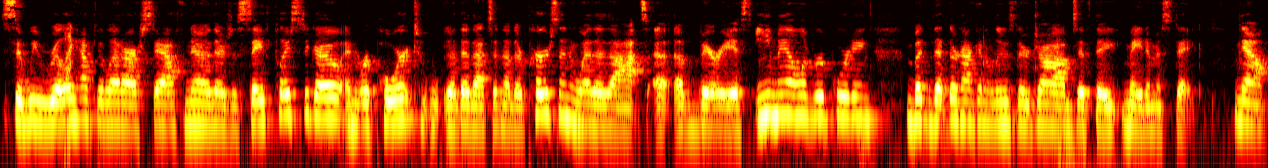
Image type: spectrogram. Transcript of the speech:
So we really have to let our staff know there's a safe place to go and report, whether that's another person, whether that's a, a various email of reporting, but that they're not going to lose their jobs if they made a mistake. Now,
